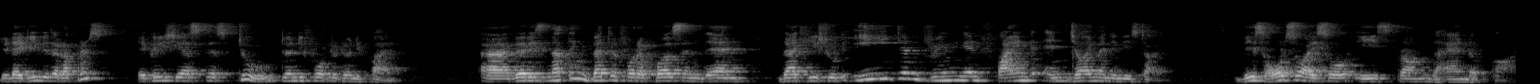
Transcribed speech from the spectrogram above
Did I give you the reference? Ecclesiastes 2 24 to 25. Uh, there is nothing better for a person than that he should eat and drink and find enjoyment in his time. This also I saw is from the hand of God.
